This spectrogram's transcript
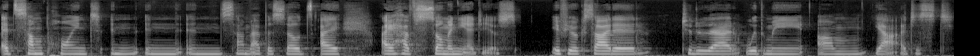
at some point in in in some episodes i i have so many ideas if you're excited to do that with me. Um, yeah, I just,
